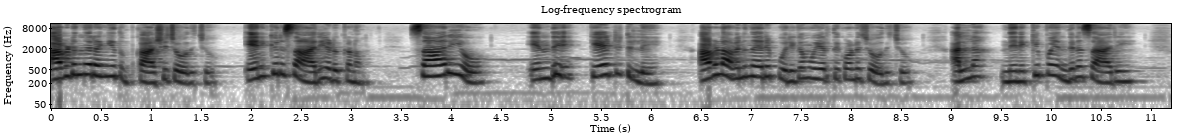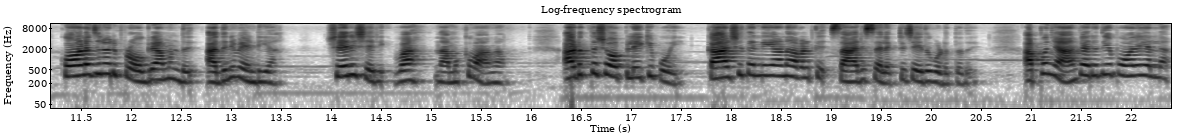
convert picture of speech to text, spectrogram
അവിടുന്ന് ഇറങ്ങിയതും കാശി ചോദിച്ചു. എനിക്കൊരു സാരി എടുക്കണം. സാരിയോ? എന്തേ? കേട്ടിട്ടില്ലേ? അവൾ അവന് നേരെ പുരികം ഉയർത്തിക്കൊണ്ട് ചോദിച്ചു. അല്ല നിനക്കിപ്പോൾ എന്തിനു സാരി? കോളേജിലൊരു പ്രോഗ്രാമുണ്ട് അതിനു വേണ്ടിയാ. ശരി ശരി വാ നമുക്ക് വാങ്ങാം. അടുത്ത ഷോപ്പിലേക്ക് പോയി. കാശി തന്നെയാണ് അവൾക്ക് സാരി സെലക്ട് ചെയ്ത് കൊടുത്തത്. അപ്പോൾ ഞാൻ കരുതിയ പോലെയല്ല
